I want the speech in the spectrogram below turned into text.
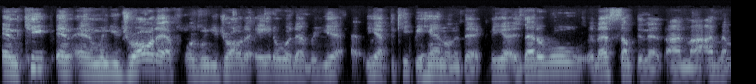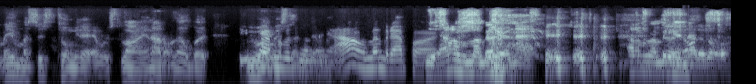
and, keep and, and when you draw that or when you draw the eight or whatever, you ha- you have to keep your hand on the deck. Yeah, Is that a rule? That's something that I, I maybe my sister told me that and was lying. I don't know, but you probably was I don't remember that part. Yeah, I don't remember hearing that. I don't remember hearing that at all.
